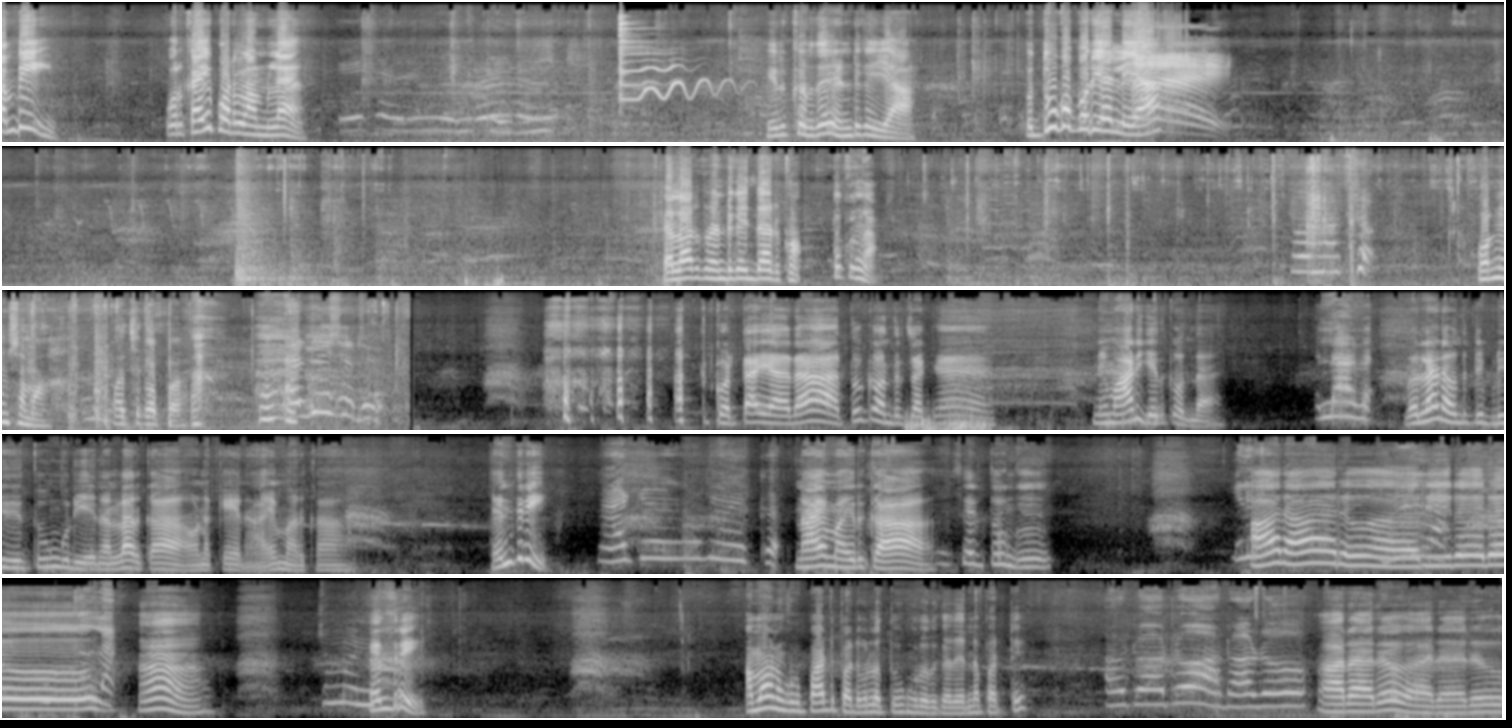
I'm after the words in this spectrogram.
தம்பி ஒரு கை போடலாம்ல? இருக்கிறது ரெண்டு கையா? இப்போ தூக்க போறியா இல்லையா? எல்லாருக்கும் ரெண்டு கை தான் இருக்கும். தூக்குங்க. ஒரு நிமிஷமா வச்சுக்கப்பா. கொட்டாயாடா? தூக்கம் வந்துருச்சாக்க நீ மாடிக்கு எதுக்கு வந்த? விளையாட வந்துட்டு இப்படி தூங்குடியே நல்லா இருக்கா? உனக்கே நியாயமா இருக்கா? எந்திரி. நியாயமா இருக்கா? சரி தூங்கு. ஆராரோ ஆரிரரோ ஆ. எந்திரி. அம்மா உனக்கு ஒரு பாட்டு பாடுவல தூங்குறதுக்கு. அது என்ன பாட்டு? ஆராரோ ஆராரோ.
